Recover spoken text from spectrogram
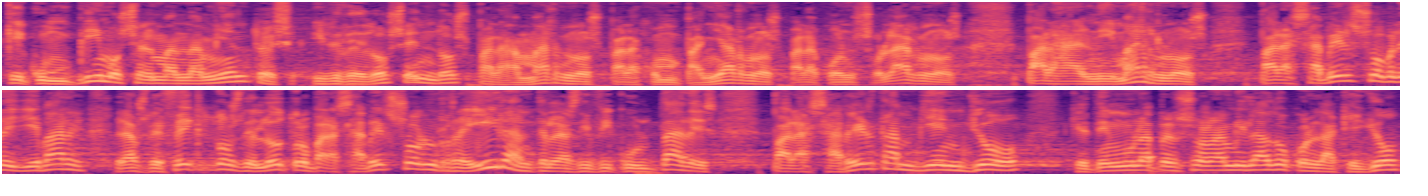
que cumplimos el mandamiento es ir de dos en dos para amarnos, para acompañarnos, para consolarnos, para animarnos, para saber sobrellevar los defectos del otro, para saber sonreír ante las dificultades, para saber también yo que tengo una persona a mi lado con la que yo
